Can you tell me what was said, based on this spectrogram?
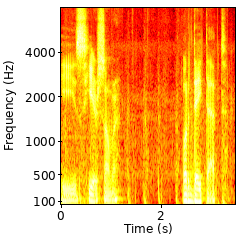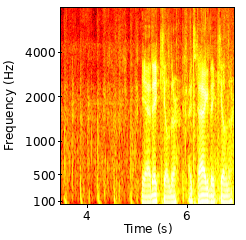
is here somewhere. Or they tapped. Yeah, they killed her. I tagged, they killed her.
